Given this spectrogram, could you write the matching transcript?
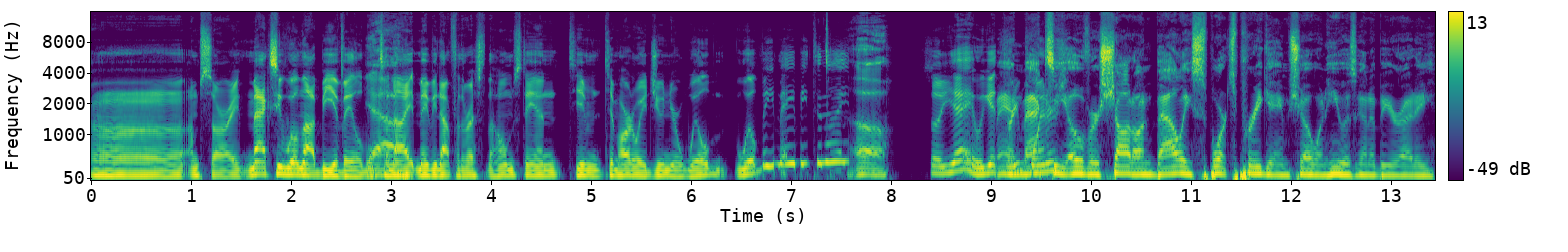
uh, I'm sorry, Maxi will not be available Yeah. tonight. Maybe not for the rest of the homestand. Tim Tim Hardaway Jr. will will be maybe tonight. Oh, So yay, we get Man, three pointers. Maxi overshot on Bally Sports pregame show when he was going to be ready.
